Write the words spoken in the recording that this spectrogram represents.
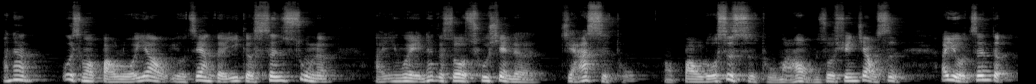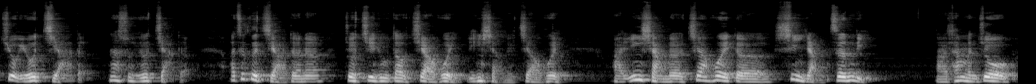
啊。那为什么保罗要有这样的一个申诉呢？啊，因为那个时候出现了。假使徒哦，保罗是使徒嘛？哈，我们说宣教士啊，有真的就有假的。那时候有假的啊，这个假的呢，就进入到教会，影响了教会啊，影响了教会的信仰真理啊。他们就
